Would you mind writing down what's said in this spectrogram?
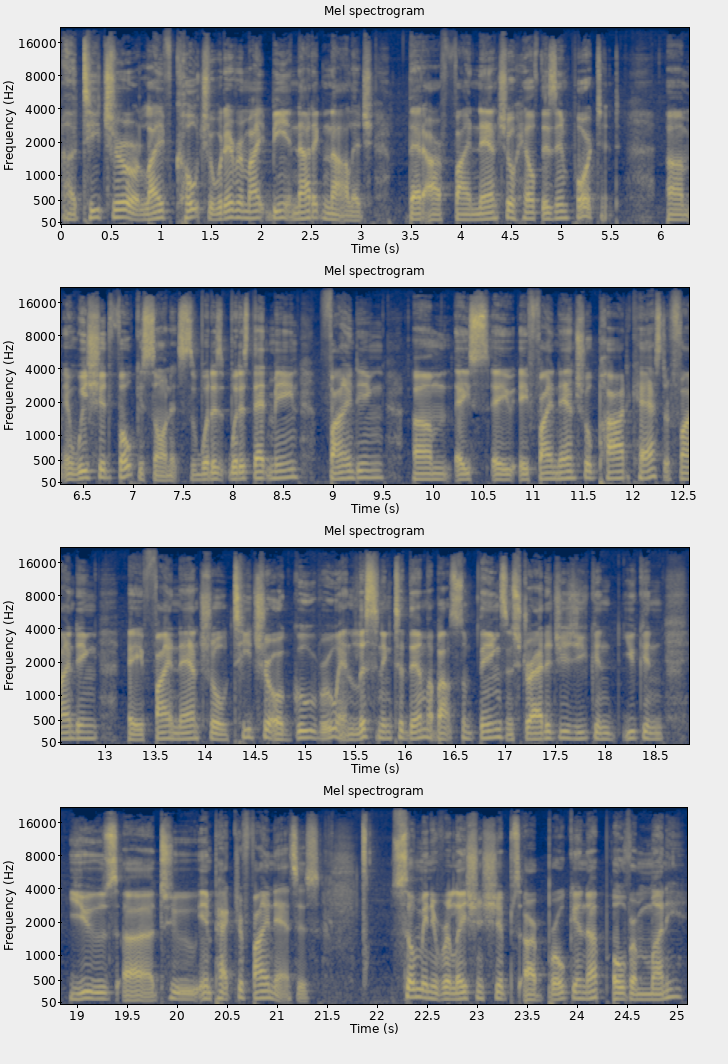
uh, teacher or life coach or whatever it might be and not acknowledge that our financial health is important um, and we should focus on it. So what is what does that mean? Finding um, a, a, a financial podcast or finding a financial teacher or guru and listening to them about some things and strategies you can you can use uh, to impact your finances. So many relationships are broken up over money.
